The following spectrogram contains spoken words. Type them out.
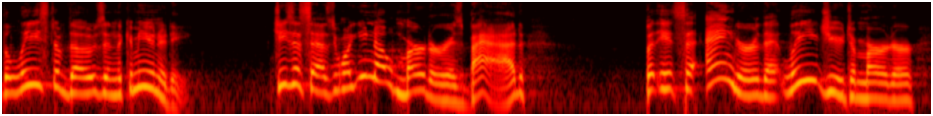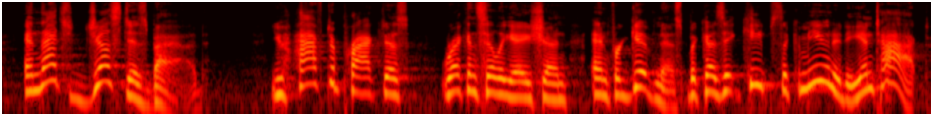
the least of those in the community. Jesus says, Well, you know, murder is bad, but it's the anger that leads you to murder, and that's just as bad. You have to practice reconciliation and forgiveness because it keeps the community intact.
